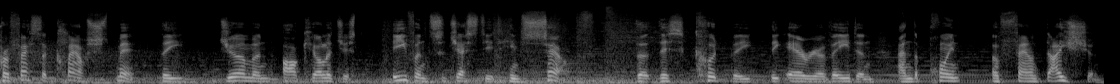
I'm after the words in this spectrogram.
Professor Klaus Schmidt, the German archaeologist, even suggested himself that this could be the area of Eden and the point of foundation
